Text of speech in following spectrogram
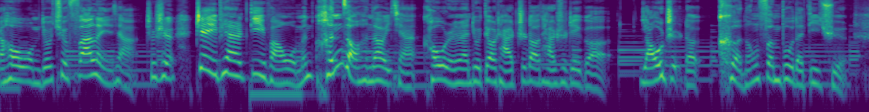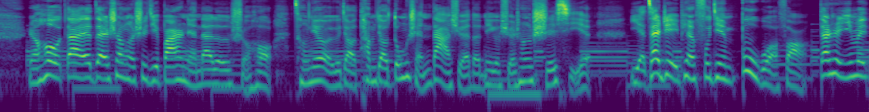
然后我们就去翻了一下，就是这一片地方，我们很早很早以前考古人员就调查，知道它是这个。窑址的可能分布的地区，然后大概在上个世纪八十年代的时候，曾经有一个叫他们叫东神大学的那个学生实习，也在这一片附近布过放，但是因为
